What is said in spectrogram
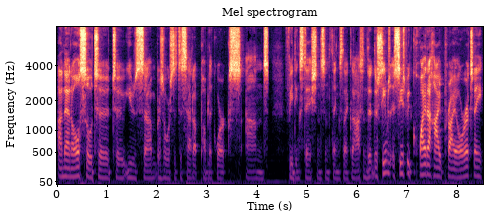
and then also to, to use um, resources to set up public works and feeding stations and things like that. And there, there seems it seems to be quite a high priority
